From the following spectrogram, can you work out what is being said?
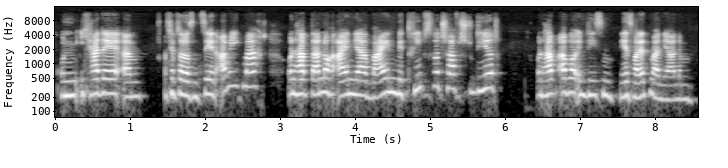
Und ich hatte, ähm, ich habe 2010 Abi gemacht und habe dann noch ein Jahr Weinbetriebswirtschaft studiert und habe aber in diesem, nee, es war nicht mal ein Jahr, in einem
